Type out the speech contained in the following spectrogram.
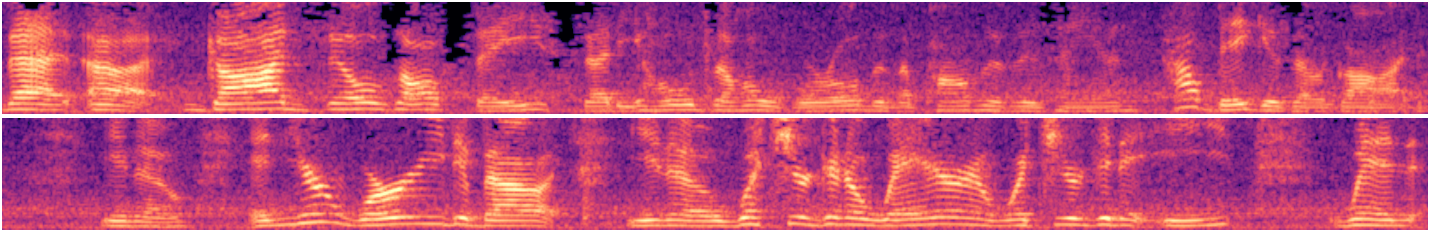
that uh, God fills all space, that he holds the whole world in the palm of his hand? How big is our God? You know, and you're worried about, you know, what you're going to wear and what you're going to eat when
